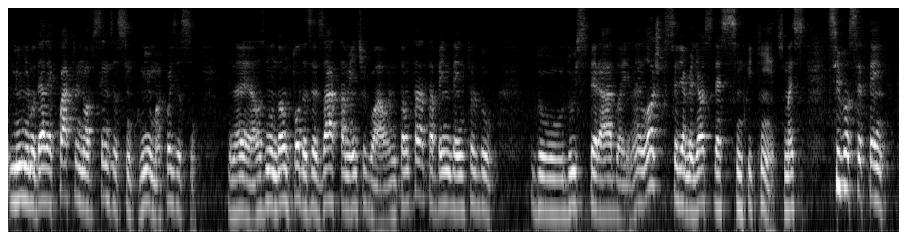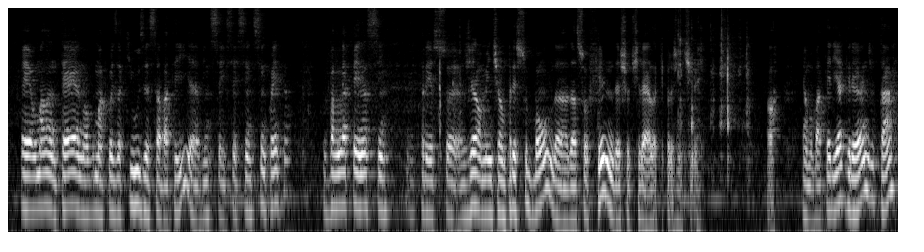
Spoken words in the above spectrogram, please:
o mínimo dela é 4.900 a 5.000, uma coisa assim. Né? Elas não dão todas exatamente igual, então tá, tá bem dentro do, do, do esperado aí. Né? Lógico que seria melhor se desse 5,500, mas se você tem é, uma lanterna, alguma coisa que use essa bateria, 26,650, vale a pena sim. O preço é, geralmente é um preço bom da, da Sofirm, deixa eu tirar ela aqui pra gente ver. Ó, é uma bateria grande, tá?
